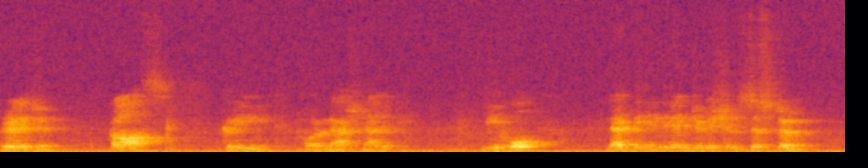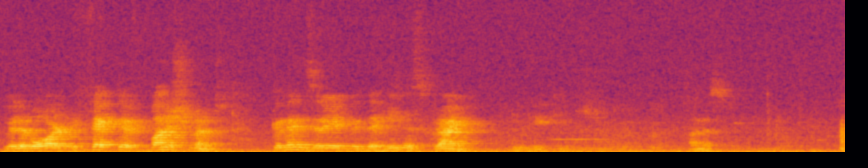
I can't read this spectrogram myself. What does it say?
religion, caste, creed, or nationality. We hope that the Indian judicial system will award effective punishment commensurate with the heinous crime to the accused. Honest. Uh,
